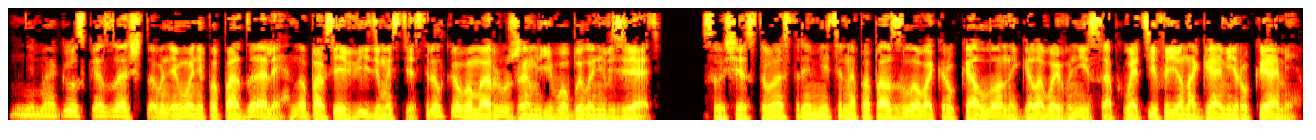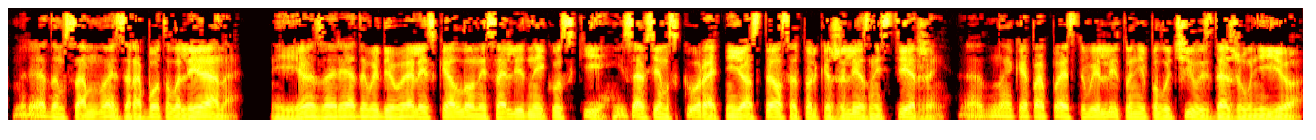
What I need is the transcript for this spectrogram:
Не могу сказать, что в него не попадали, но, по всей видимости, стрелковым оружием его было не взять. Существо стремительно поползло вокруг колонны, головой вниз, обхватив ее ногами и руками. Рядом со мной заработала лиана. Ее заряды выбивали из колонны солидные куски, и совсем скоро от нее остался только железный стержень. Однако попасть в элиту не получилось даже у нее.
